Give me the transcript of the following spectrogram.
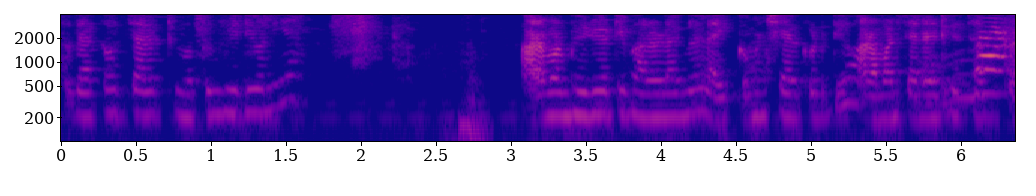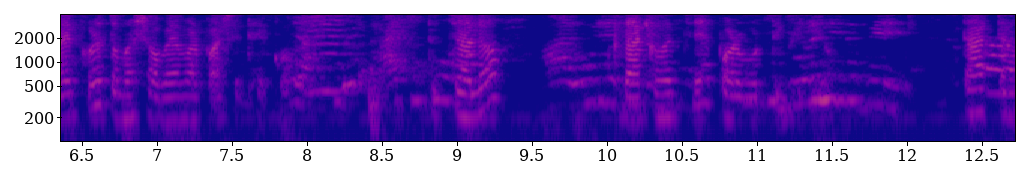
তো দেখা হচ্ছে আর একটা নতুন ভিডিও নিয়ে। আর আমার ভিডিওটি ভালো লাগলে লাইক কমেন্ট শেয়ার করে দিও। আর আমার চ্যানেলটিকে সাবস্ক্রাইব করে তোমরা সবাই আমার পাশে থেকো। তো চলো, দেখা হচ্ছে পরবর্তী ভিডিও টাটা।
